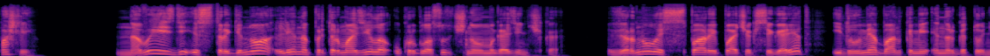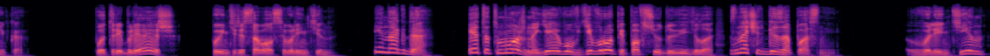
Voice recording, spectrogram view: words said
Пошли». На выезде из Строгино Лена притормозила у круглосуточного магазинчика. Вернулась с парой пачек сигарет и двумя банками энерготоника. «Потребляешь?» — поинтересовался Валентин. «Иногда. Этот можно, я его в Европе повсюду видела, значит, безопасный». Валентин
